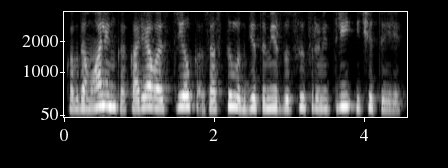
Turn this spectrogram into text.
когда маленькая корявая стрелка застыла где-то между цифрами 3 и 4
